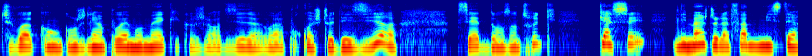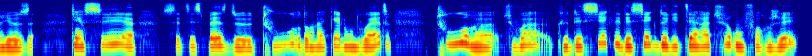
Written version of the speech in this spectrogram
tu vois, quand, quand je lis un poème aux mecs et que je leur dis, euh, voilà, pourquoi je te désire, c'est être dans un truc casser l'image de la femme mystérieuse, casser euh, cette espèce de tour dans laquelle on doit être, tour, euh, tu vois, que des siècles et des siècles de littérature ont forgé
